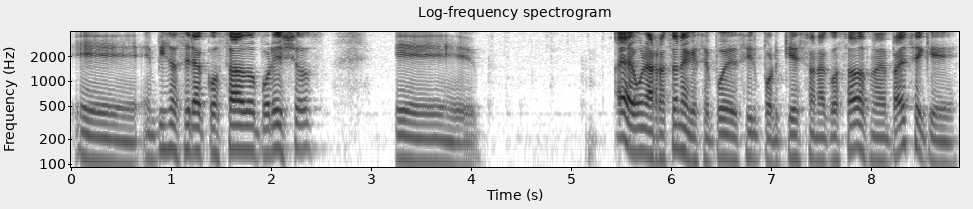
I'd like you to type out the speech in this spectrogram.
Eh, empieza a ser acosado por ellos. Eh, hay algunas razones que se puede decir por qué son acosados, pero me parece que,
